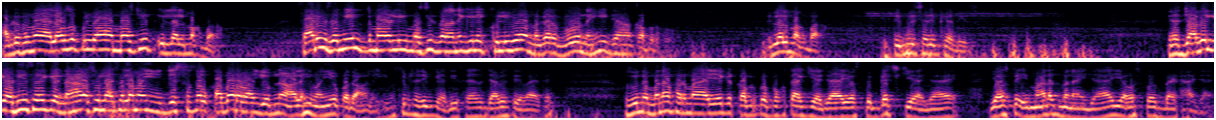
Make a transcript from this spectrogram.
آپ نے فرمایا اللہ مسجد اللہ المقبرہ۔ ساری زمین تمہارے لیے مسجد بنانے کے لیے کھلی ہے، مگر وہ نہیں جہاں قبر ہو۔ اللہ المقبرہ۔ ترمذی شریف کی حدیث جابر کی حدیث ہے کہ نہا رسول اللہ علیہ وسلم جس فصل قبر وہاں یبنا علیہ وہاں یقدا علیہ۔ مسلم شریف کی حدیث ہے، جابر سے روایت ہے۔ حضور نے منع فرمایا یہ کہ قبر کو پختہ کیا جائے، یا اس پہ گچ کیا جائے، یا اس پہ عمارت بنائی جائے، یا اس پر بیٹھا جائے۔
